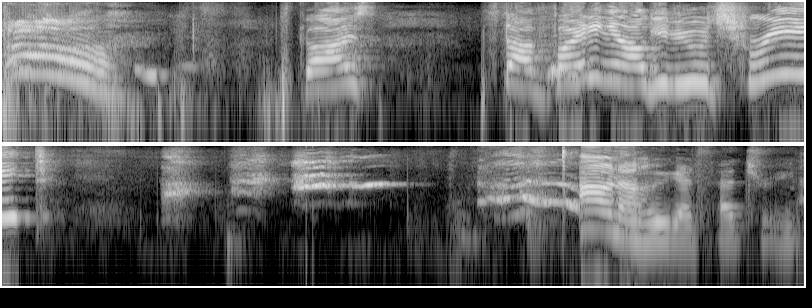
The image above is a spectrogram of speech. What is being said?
oh. Guys, stop fighting and I'll give you a treat. I don't know who gets that treat. Let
